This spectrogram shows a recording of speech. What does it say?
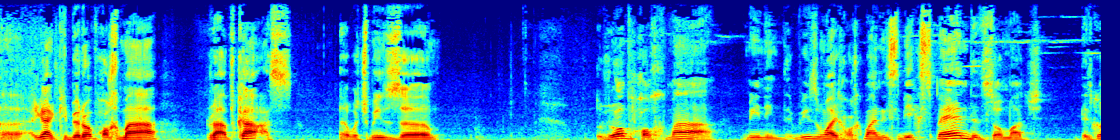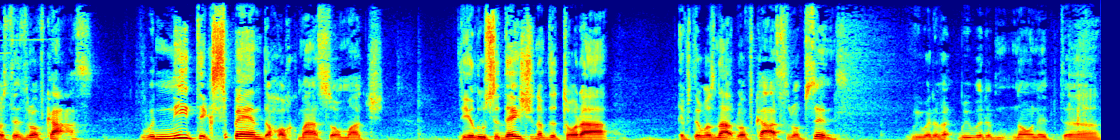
uh, again, kibirov chokhmah rav kaas, uh, which means uh, rov chokhmah, meaning the reason why chokhmah needs to be expanded so much is because there's rov kaas. You wouldn't need to expand the chokhmah so much, the elucidation of the Torah, if there was not rov kaas, rov sins. We would have we would have known it. Uh,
